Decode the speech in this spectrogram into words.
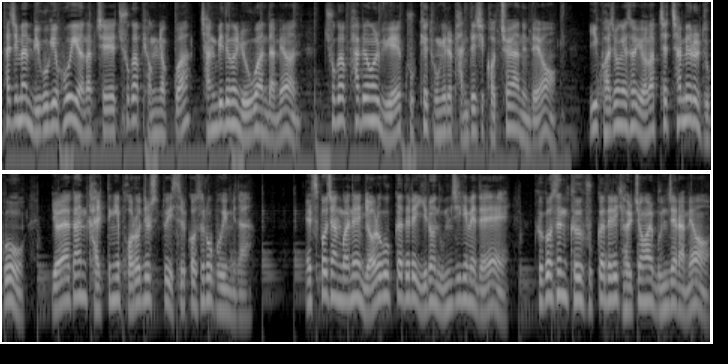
하지만 미국이 호위연합체에 추가 병력과 장비 등을 요구한다면 추가 파병을 위해 국회 동의를 반드시 거쳐야 하는데요. 이 과정에서 연합체 참여를 두고 여야 간 갈등이 벌어질 수도 있을 것으로 보입니다. 에스퍼 장관은 여러 국가들의 이런 움직임에 대해 그것은 그 국가들이 결정할 문제라며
